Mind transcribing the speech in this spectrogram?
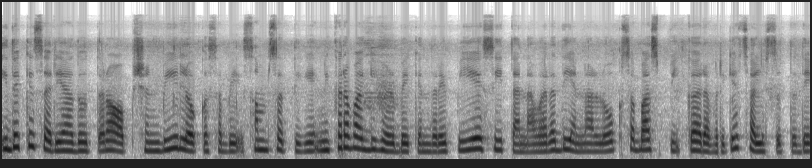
ಇದಕ್ಕೆ ಸರಿಯಾದ ಉತ್ತರ ಆಪ್ಷನ್ ಬಿ ಲೋಕಸಭೆ ಸಂಸತ್ತಿಗೆ ನಿಖರವಾಗಿ ಹೇಳಬೇಕೆಂದರೆ ಪಿ ಎ ಸಿ ತನ್ನ ವರದಿಯನ್ನು ಲೋಕಸಭಾ ಸ್ಪೀಕರ್ ಅವರಿಗೆ ಸಲ್ಲಿಸುತ್ತದೆ.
